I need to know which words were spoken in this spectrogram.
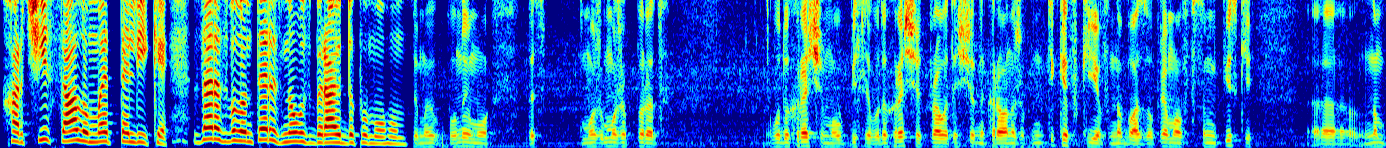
харчі, сало, мед та ліки. Зараз волонтери знову збирають допомогу. Ми плануємо десь може, може перед водохрещем або після водохреща відправити ще одне караван, щоб не тільки в Київ на базу, а прямо в самі Піски. Е, Нам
